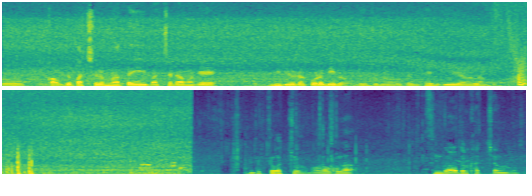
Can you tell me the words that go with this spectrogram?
তো কাউকে পাচ্ছিলাম না, তাই বাচ্চাটা আমাকে ভিডিওটা করে দিল এর জন্য ওকে থ্যাংক ইউ জানালাম। দেখতে পাচ্ছ? বাবা ঘোলা সুন্দর আদর খাচ্ছে আমার কাছে।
